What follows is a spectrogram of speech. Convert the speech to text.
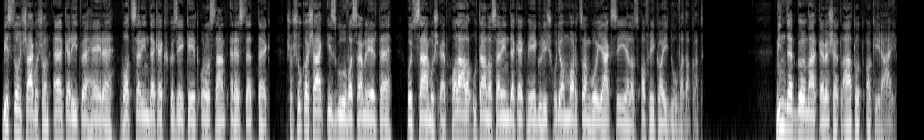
Biztonságosan elkerítve helyre vadszerindekek közé két oroszlánt eresztettek, s a sokaság izgulva szemlélte, hogy számos ebb halála után a szerindekek végül is hogyan marcangolják széjjel az afrikai dúvadakat. Mindebből már keveset látott a király.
